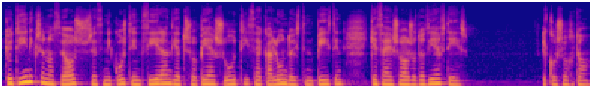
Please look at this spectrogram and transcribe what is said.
και ότι είναι ο Θεός στους εθνικούς την θύραν δια της οποίας ούτι θα εκαλούντο εις την πίστην και θα εσώζοντο δι' αυτής. 28.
